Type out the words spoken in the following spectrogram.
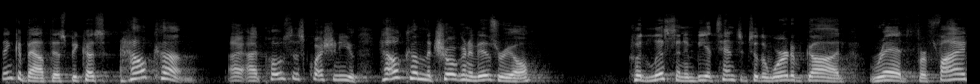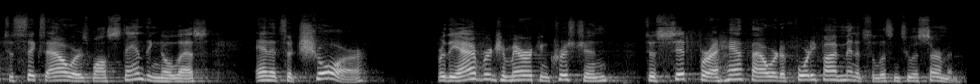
Think about this because how come, I, I pose this question to you, how come the children of Israel could listen and be attentive to the Word of God read for five to six hours while standing, no less, and it's a chore for the average American Christian to sit for a half hour to 45 minutes to listen to a sermon.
